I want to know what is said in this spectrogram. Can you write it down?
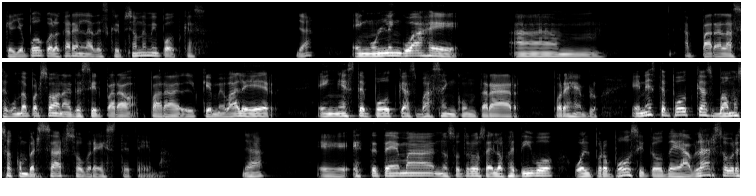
que yo puedo colocar en la descripción de mi podcast, ¿ya? En un lenguaje para la segunda persona, es decir, para, para el que me va a leer, en este podcast vas a encontrar, por ejemplo, en este podcast vamos a conversar sobre este tema, ¿ya? Eh, este tema, nosotros, el objetivo o el propósito de hablar sobre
